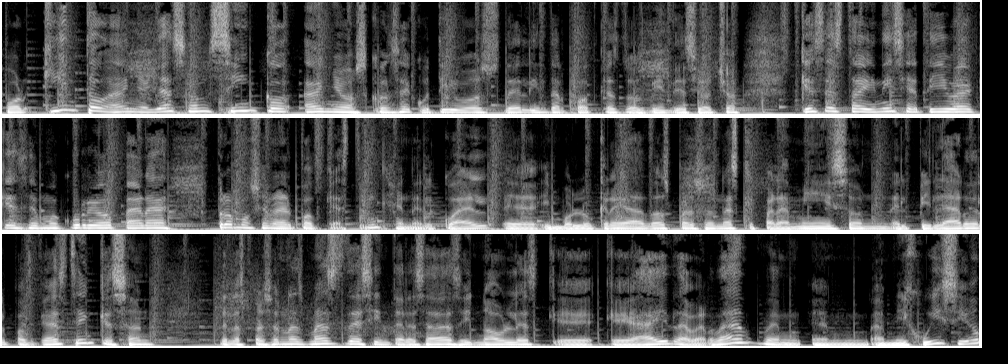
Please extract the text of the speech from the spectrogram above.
por quinto año, ya son cinco años consecutivos del Interpodcast 2018, que es esta iniciativa que se me ocurrió para promocionar el podcasting, en el cual eh, involucré a dos personas que para mí son el pilar del podcasting, que son de las personas más desinteresadas y nobles que, hay, la verdad, en, a mi juicio,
